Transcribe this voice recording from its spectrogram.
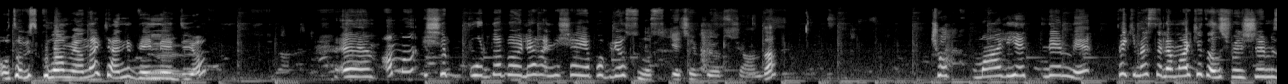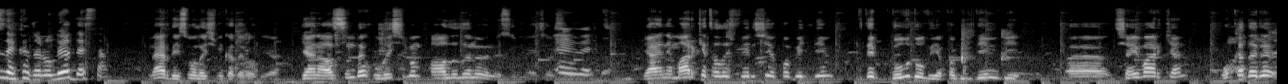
Otobüs kullanmayanlar kendini belli ediyor. Ee, ama işte burada böyle hani şey yapabiliyorsunuz. Geçebiliyoruz şu anda. Çok maliyetli mi? Peki mesela market alışverişlerimiz ne kadar oluyor desem? Neredeyse ulaşım kadar oluyor. Yani aslında ulaşımın pahalılığını öne sürmeye çalışıyorum. Evet. burada. Yani market alışverişi yapabildiğim, bir de dolu dolu yapabildiğim bir e, şey varken o kadarı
